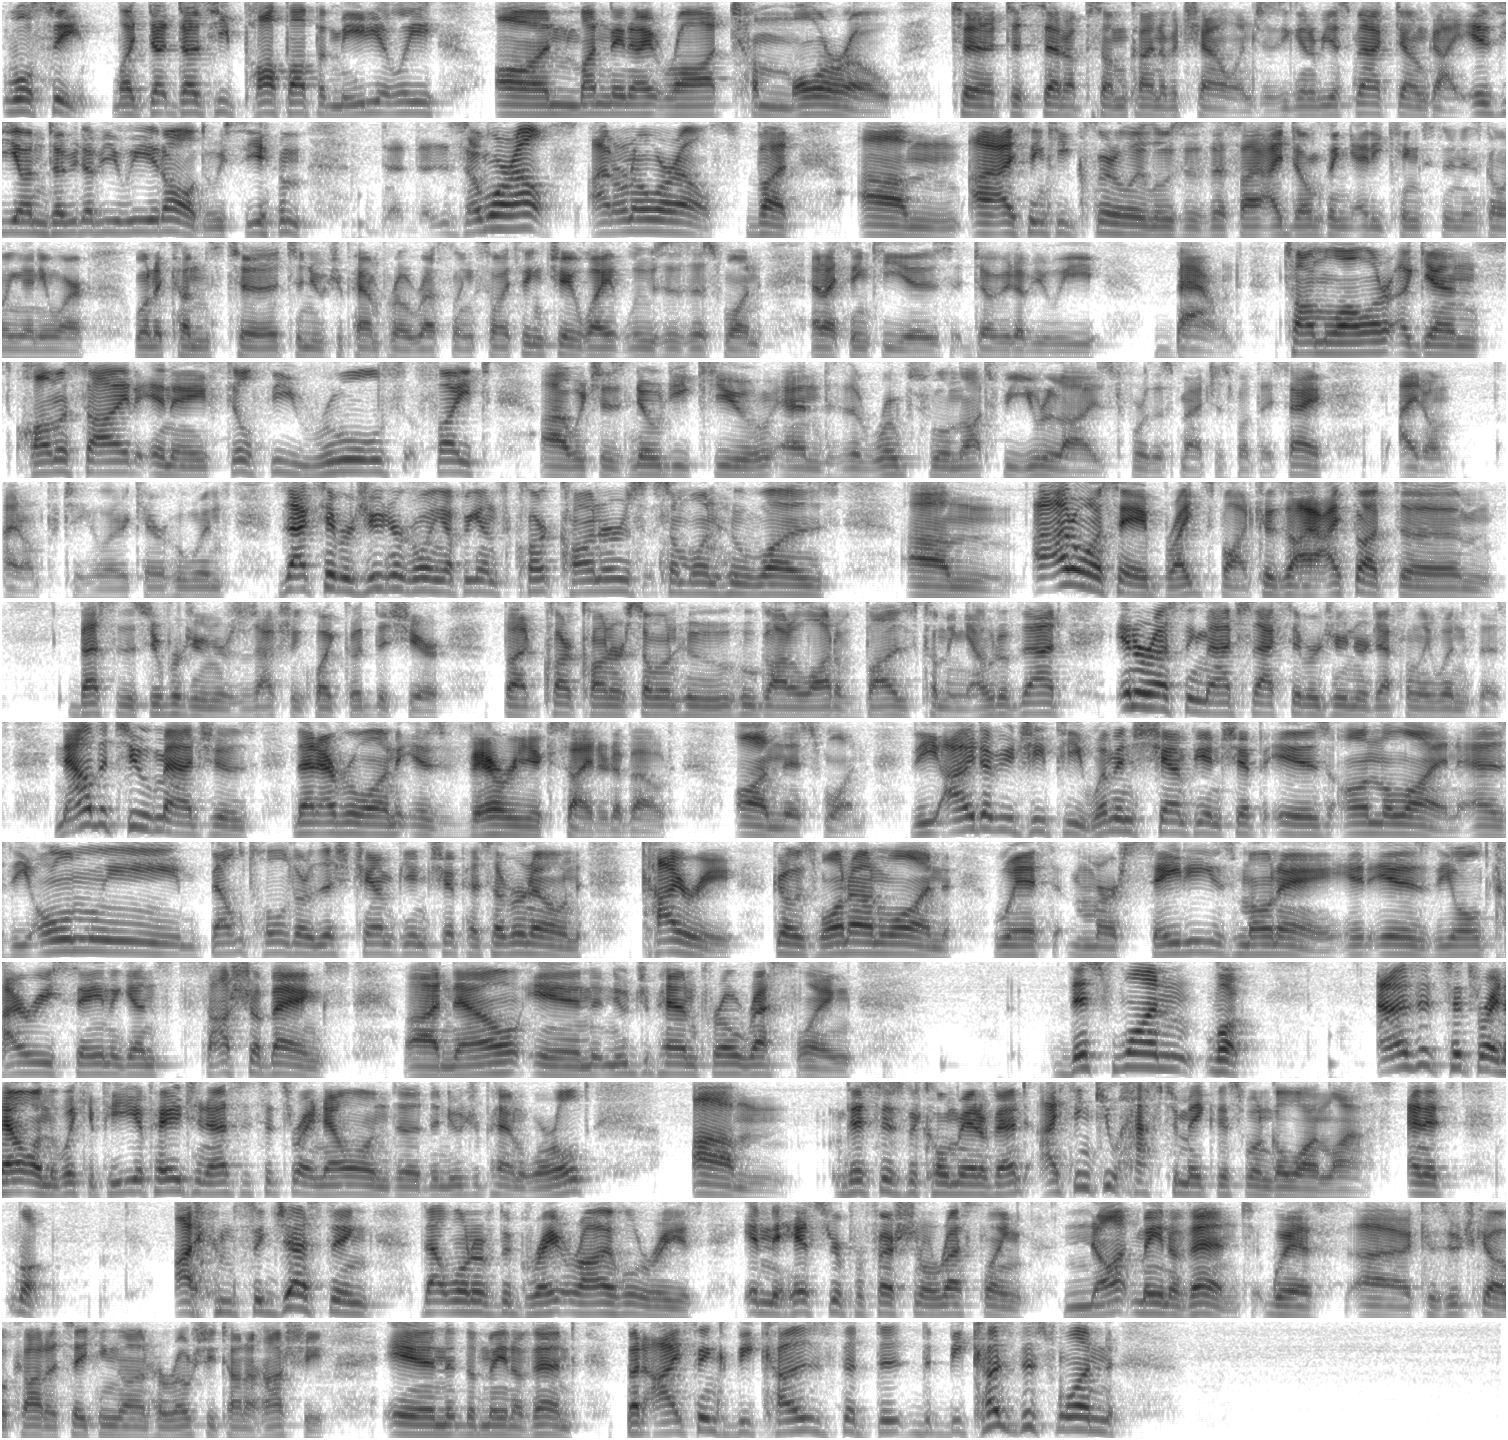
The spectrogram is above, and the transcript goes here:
we'll see. Like, does he pop up immediately on Monday Night Raw tomorrow to to set up some kind of a challenge? Is he going to be a SmackDown guy? Is he on WWE at all? Do we see him somewhere else? I don't know where else, but um, I think he clearly loses this. I, I, don't think Eddie Kingston is going anywhere when it comes to to New Japan Pro Wrestling. So I think Jay White loses this one, and I think he is WWE bound. Tom Lawlor against Homicide in a filthy rules fight, uh, which is no DQ, and the ropes will not be utilized for this match, is what they say. I don't I don't particularly care who wins. Zack Sabre Jr. going up against Clark Connors, someone who was, um, I don't want to say a bright spot because I, I thought the Best of the Super Juniors was actually quite good this year. But Clark Connor, someone who who got a lot of buzz coming out of that. Interesting match. Zack Sabre Jr. definitely wins this. Now the two matches that everyone is very excited about on this one. The IWGP Women's Championship is on the line as the only belt holder this championship has ever known. Kairi goes one on one with Mercedes Moné. It is the old Kairi Sane against Sasha Banks, uh, now in New Japan Pro Wrestling. This one, look, as it sits right now on the Wikipedia page and as it sits right now on the, the New Japan World, um, this is the co-main event. I think you have to make this one go on last. And it's look, I am suggesting that one of the great rivalries in the history of professional wrestling, not main event, with uh, Kazuchika Okada taking on Hiroshi Tanahashi in the main event, but I think because that the, the, because this one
